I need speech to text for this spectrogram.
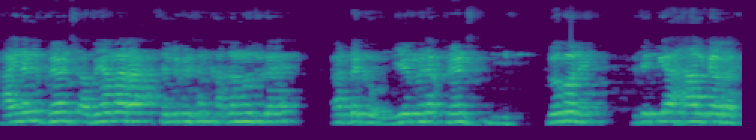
finally friends अभी हमारा सेलिब्रेशन खत्म हो चुका है। और देखो ये मेरा फ्रेंड्स लोगों ने मुझे क्या हाल कर रखा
